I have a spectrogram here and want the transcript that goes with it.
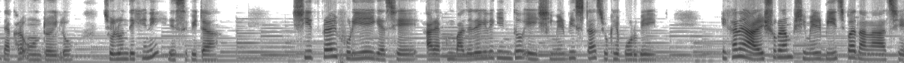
দেখার অনুরোধ রইল। চলুন দেখে নিই রেসিপিটা শীত প্রায় ফুরিয়েই গেছে, আর এখন বাজারে গেলে কিন্তু এই শিমের বীজটা চোখে পড়বেই। এখানে আড়াইশো গ্রাম শিমের বীজ বা দানা আছে।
